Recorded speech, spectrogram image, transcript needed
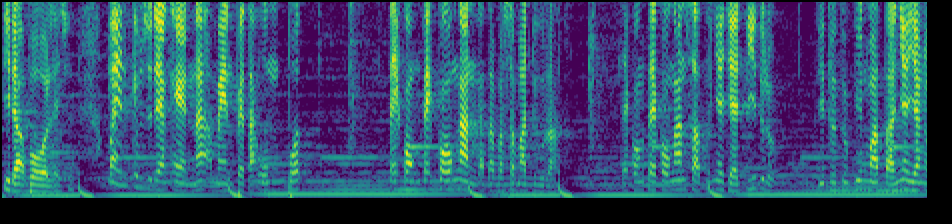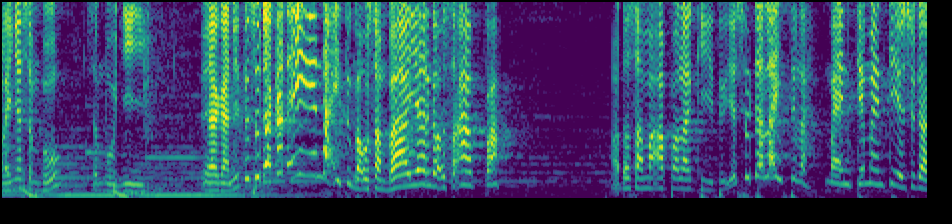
Tidak boleh. Main game sudah yang enak, main peta umput, tekong-tekongan kata bahasa Madura. Tekong-tekongan satunya jadi itu loh. Ditutupin matanya, yang lainnya sembuh, sembunyi ya kan itu sudah kan enak itu nggak usah bayar nggak usah apa atau sama apa lagi itu ya sudahlah itulah main game main game ya sudah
